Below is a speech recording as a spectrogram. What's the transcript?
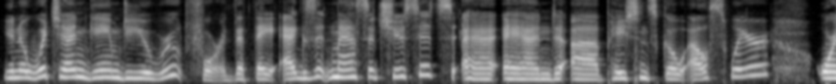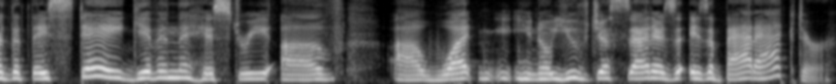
you know which end game do you root for? That they exit Massachusetts uh, and uh, patients go elsewhere, or that they stay, given the history of uh, what you know you've just said is is a bad actor.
